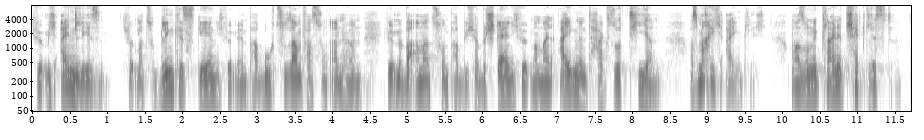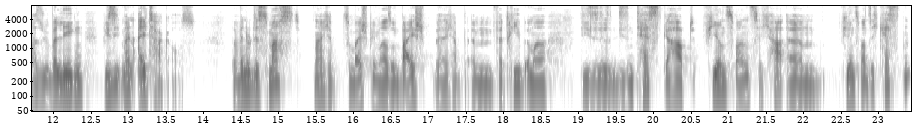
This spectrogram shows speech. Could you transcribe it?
Ich würde mich einlesen. Ich würde mal zu Blinkist gehen, ich würde mir ein paar Buchzusammenfassungen anhören, ich würde mir bei Amazon ein paar Bücher bestellen, ich würde mal meinen eigenen Tag sortieren. Was mache ich eigentlich? Mal so eine kleine Checkliste, mal so überlegen, wie sieht mein Alltag aus? Weil wenn du das machst, na, ich habe zum Beispiel mal so ein Beispiel, äh, ich habe im Vertrieb immer diese, diesen Test gehabt, 24, ähm, 24 Kästen.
